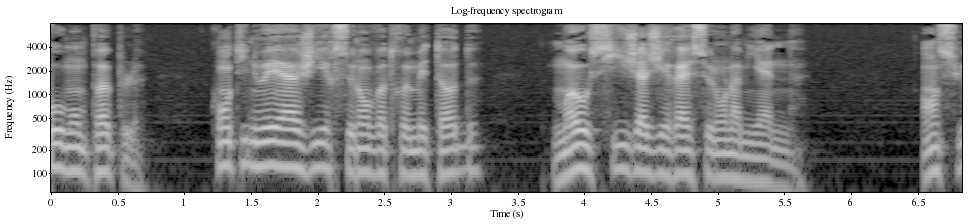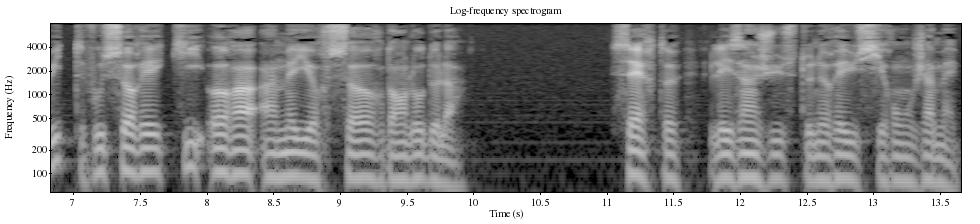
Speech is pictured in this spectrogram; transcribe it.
ô mon peuple, continuez à agir selon votre méthode, moi aussi j'agirai selon la mienne. Ensuite vous saurez qui aura un meilleur sort dans l'au-delà. Certes, les injustes ne réussiront jamais.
